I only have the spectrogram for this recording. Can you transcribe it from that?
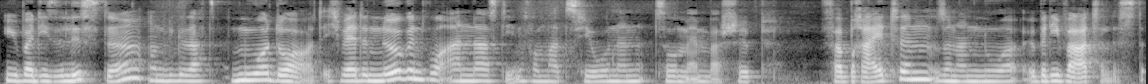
über diese Liste. Und wie gesagt, nur dort. Ich werde nirgendwo anders die Informationen zur Membership verbreiten, sondern nur über die Warteliste.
